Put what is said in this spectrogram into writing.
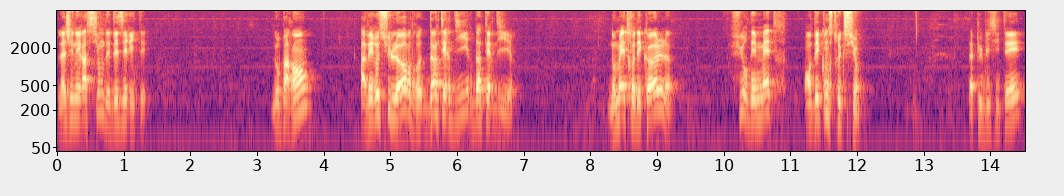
la génération des déshérités. Nos parents avaient reçu l'ordre d'interdire d'interdire. Nos maîtres d'école furent des maîtres en déconstruction. La publicité,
